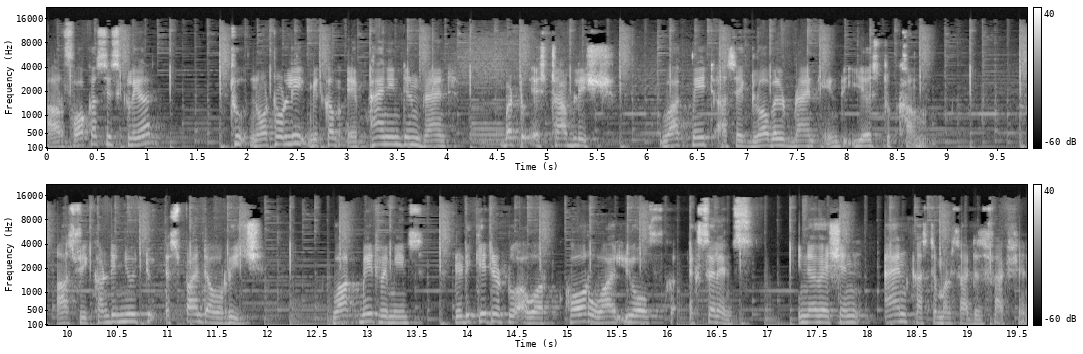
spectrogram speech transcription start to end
Our focus is clear to not only become a pan Indian brand but to establish Walkmate as a global brand in the years to come. As we continue to expand our reach, Walkmate remains dedicated to our core value of excellence, innovation, and customer satisfaction.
